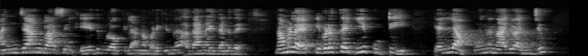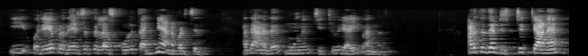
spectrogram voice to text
അഞ്ചാം ക്ലാസ്സിൽ ഏത് ബ്ലോക്കിലാണോ പഠിക്കുന്നത് അതാണ് എഴുതേണ്ടത്. നമ്മൾ ഇവിടുത്തെ ഈ കുട്ടി എല്ലാം മൂന്ന് നാലും അഞ്ചും ഈ ഒരേ പ്രദേശത്തുള്ള സ്കൂളിൽ തന്നെയാണ് പഠിച്ചത്. അതാണത് മൂന്നും ചിറ്റൂരായി വന്നത്. അടുത്തത് ഡിസ്ട്രിക്റ്റ് ആണ്.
